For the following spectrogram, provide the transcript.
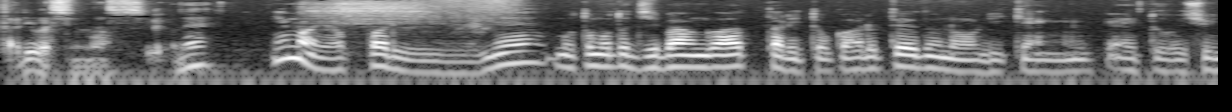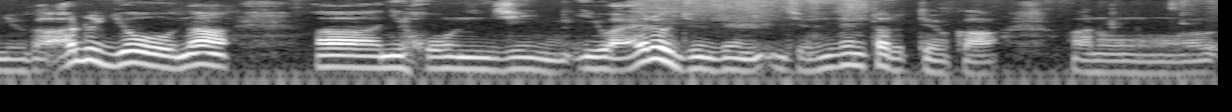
たりはしますよね。今やっぱりね、もともと地盤があったりとか、ある程度の利権、えっ、と、収入があるような、あ日本人、いわゆる純然、純然たるっていうか、あのー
